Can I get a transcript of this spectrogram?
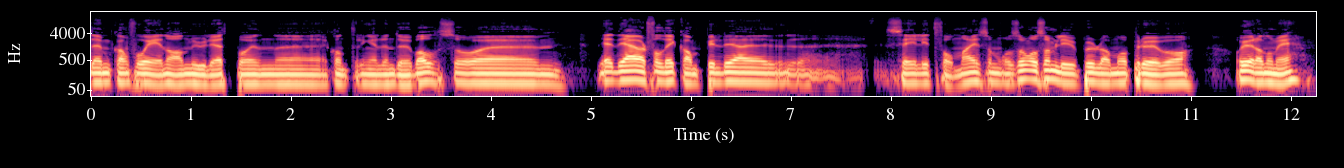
de, kan få en og annen mulighet på en uh, kontring eller en dødball. Så uh, det, det, er i hvert fall det kampbildet jeg ser litt for meg, og, som, og som Liverpool da må prøve å, å gjøre noe med.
